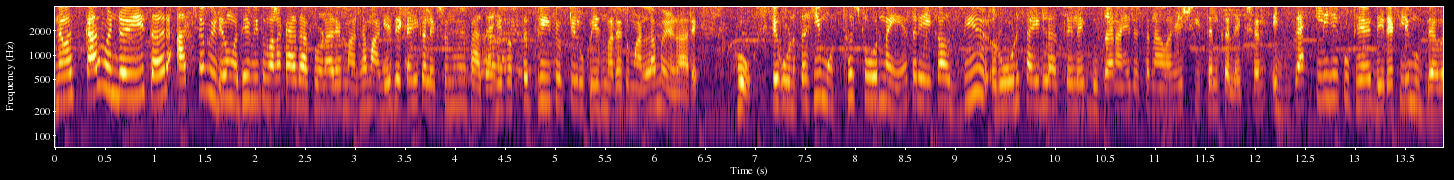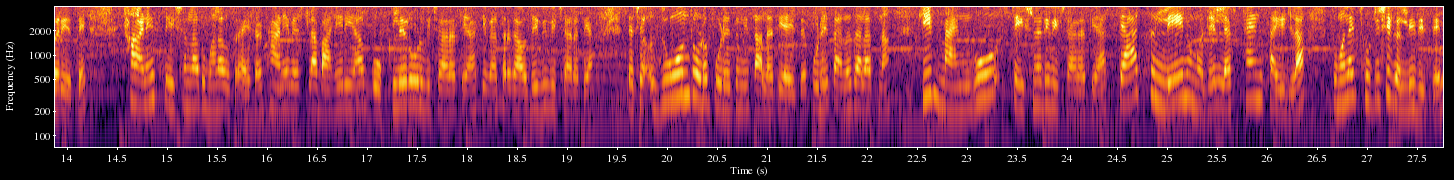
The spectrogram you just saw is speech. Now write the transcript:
नमस्कार मंडळी तर आजच्या व्हिडिओमध्ये मी तुम्हाला काय दाखवणार आहे? माझ्या मागे जे काही कलेक्शन तुम्ही पाहता हे फक्त थ्री फिफ्टी रुपीजमध्ये तुम्हाला मिळणार आहे. हो हे कोणतंही मोठं स्टोअर नाही आहे तर एका अगदी रोड साईडला असलेलं एक दुकान आहे ज्याचं नाव आहे शीतल कलेक्शन एक्झॅक्टली हे कुठे डिरेक्टली मुद्द्यावर येते. ठाणे स्टेशनला तुम्हाला उतरायचं ठाणे वेस्टला बाहेर या गोखले रोड विचारत या किंवा तर गावदेवी विचारत या. त्याच्या अजून थोडं पुढे तुम्ही चालत यायचं. पुढे चालत आलात ना की मँगो स्टेशनरी विचारत या. त्याच लेनमध्ये लेफ्ट हँड साईडला तुम्हाला एक छोटीशी गल्ली दिसेल.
